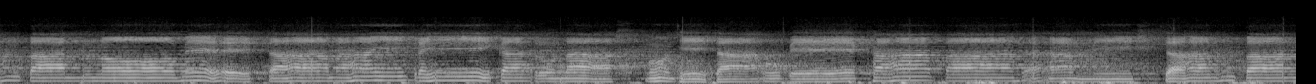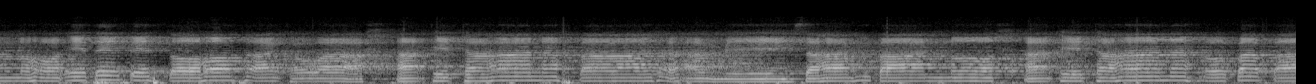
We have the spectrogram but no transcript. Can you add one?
มปันโนเมตตามหิตรีกรุณา มุทิตาอุเบกขาปารามีสัมปันโนเอเติปิโสภะคะวาอธิฐานปารามีสัมปันโนอธิฐานอุปปา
